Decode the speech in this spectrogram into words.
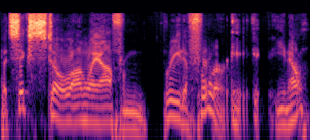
but 6 is still a long way off from 3 to 4, you know?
